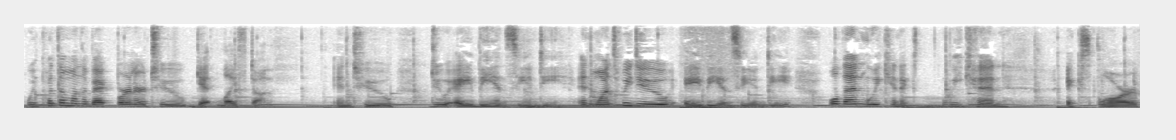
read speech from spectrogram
We put them on the back burner to get life done and to do A, B, and C and D. And once we do A, B, and C and D, well, then we can we can explore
